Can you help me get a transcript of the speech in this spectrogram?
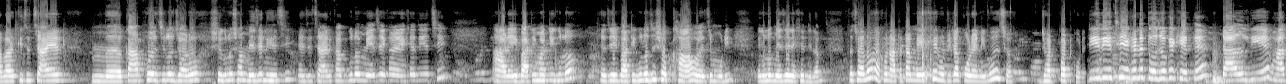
আবার কিছু চায়ের কাপ হয়েছিল জড়ো সেগুলো সব মেজে নিয়েছি। এই যে চায়ের কাপগুলো মেজে এখানে রেখে দিয়েছি। আর এই বাটি মাটিগুলো এই যে এই বাটিগুলোতে সব খাওয়া হয়েছে মুড়ি এগুলো মেজে রেখে দিলাম। তো চলো এখন আটাটা মেখে রুটিটা করে নিই বুঝেছ? ঝটপট করে। দিয়ে দিয়েছি এখানে তোজোকে খেতে। ডাল দিয়ে ভাত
